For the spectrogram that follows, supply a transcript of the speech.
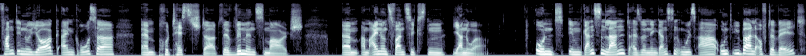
fand in New York ein großer ähm, Protest statt, der Women's March, ähm, am 21. Januar. Und im ganzen Land, also in den ganzen USA und überall auf der Welt,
